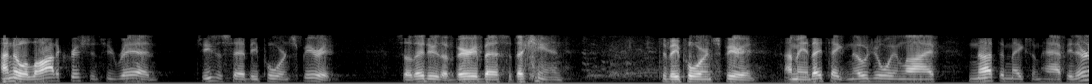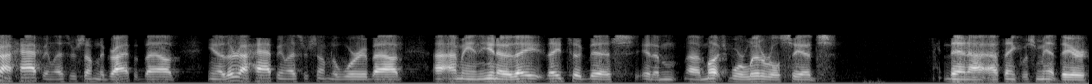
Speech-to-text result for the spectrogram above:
I know a lot of Christians who read Jesus said, be poor in spirit. So they do the very best that they can to be poor in spirit. I mean, they take no joy in life. Nothing makes them happy. They're not happy unless there's something to gripe about. You know, they're not happy unless there's something to worry about. I mean, you know, they they took this in a, a much more literal sense than I, I think was meant there.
